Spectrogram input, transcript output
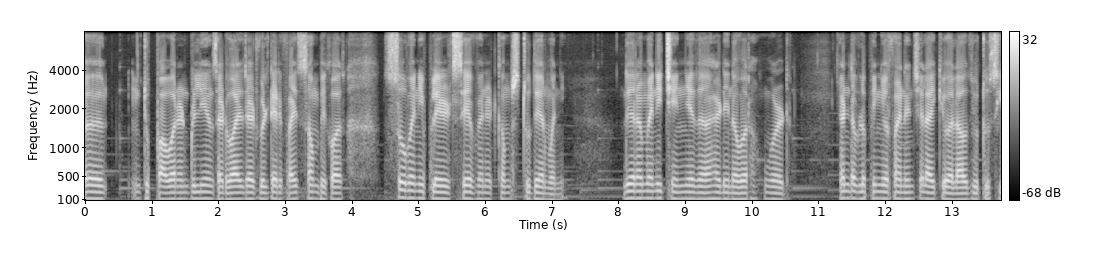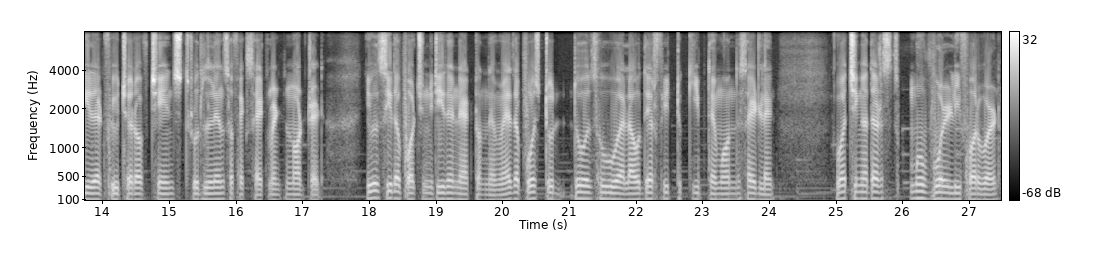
Uh, into power and brilliance advice that will terrify some because so many play it safe when it comes to their money. There are many changes ahead in our world, and developing your financial IQ allows you to see that future of change through the lens of excitement, not dread. You will see the opportunities and act on them, as opposed to those who allow their feet to keep them on the sideline, watching others move boldly forward.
